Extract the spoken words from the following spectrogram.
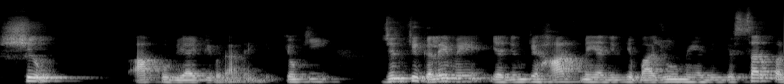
शिव आपको वीआईपी बना देंगे। क्योंकि जिनके गले में या जिनके हाथ में या जिनके बाजुओं में या जिनके सर पर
